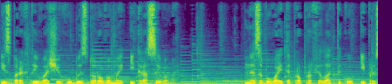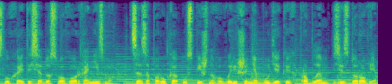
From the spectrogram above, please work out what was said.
і зберегти ваші губи здоровими і красивими. Не забувайте про профілактику і прислухайтеся до свого організму, це запорука успішного вирішення будь-яких проблем зі здоров'ям.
